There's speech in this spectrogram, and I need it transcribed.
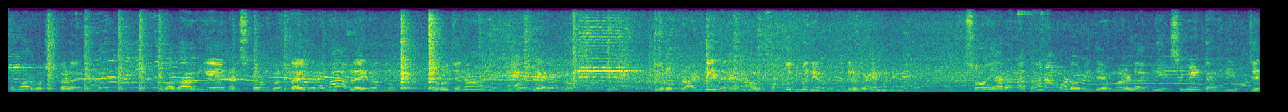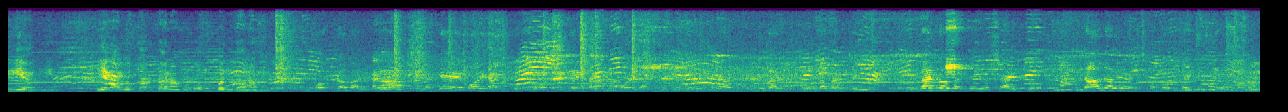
ಸುಮಾರು ವರ್ಷಗಳಾಗಿದೆ. ಇವಾಗ ಹಂಗೆ ನಡ್ಸ್ಕೊಂಡು ಬರ್ತಾ ಇದ್ದಾರೆ. ಮಕ್ಕಳೇ ಇರೋದು. ಮೂರು ಜನ ಮಕ್ಕಳೇ ಇರೋದು. ಇವರೊಬ್ರು ಆಂಟಿ ಇದ್ದಾರೆ ನಾವು ಪಕ್ಕದ ಮನೆಯವರು, ಎದುರುಗಡೆ ಮನೆಯವರು. ಸೊ ಯಾರನ್ನ ದಾನ ಮಾಡೋರು ಇದ್ರೆ ಮರಳಾಗಲಿ, ಸಿಮೆಂಟ್ ಆಗಲಿ, ಜಲ್ಲಿ ಆಗಲಿ, ಏನಾಗುತ್ತೋ ದಾನ ಮಾಡೋರು ಬಂದು ದಾನ ಮಾಡೋರು ಗೋಪುರ ಮಾಡಬೇಕು ಮತ್ತು ಮೋಲ್ಡ್ ಹಾಕ್ಬೇಕು ಸಿಮೆಂಟ್ ಹಾಕಿ ಮೋಲ್ಡ್ ಹಾಕ್ಬೇಕು ದೇವಸ್ಥಾನ ಅಭಿವೃದ್ಧಿ ಮಾಡಬೇಕು ಅಂತ ಮಾಡ್ತೀವಿ ಹದಿನಾರು ಹದಿನೈದು ವರ್ಷ ಆಯಿತು. ನಾನು ನಾವೇ ನಡೆಸ್ಕೊಂಡು ಹೋಗ್ತಾ ಇದ್ದೀನಿ. ದೇವಸ್ಥಾನ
